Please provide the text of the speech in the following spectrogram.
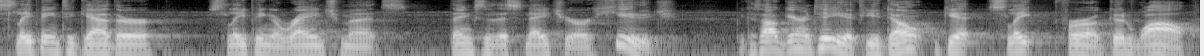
sleeping together, sleeping arrangements, things of this nature are huge because I'll guarantee you, if you don't get sleep for a good while,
